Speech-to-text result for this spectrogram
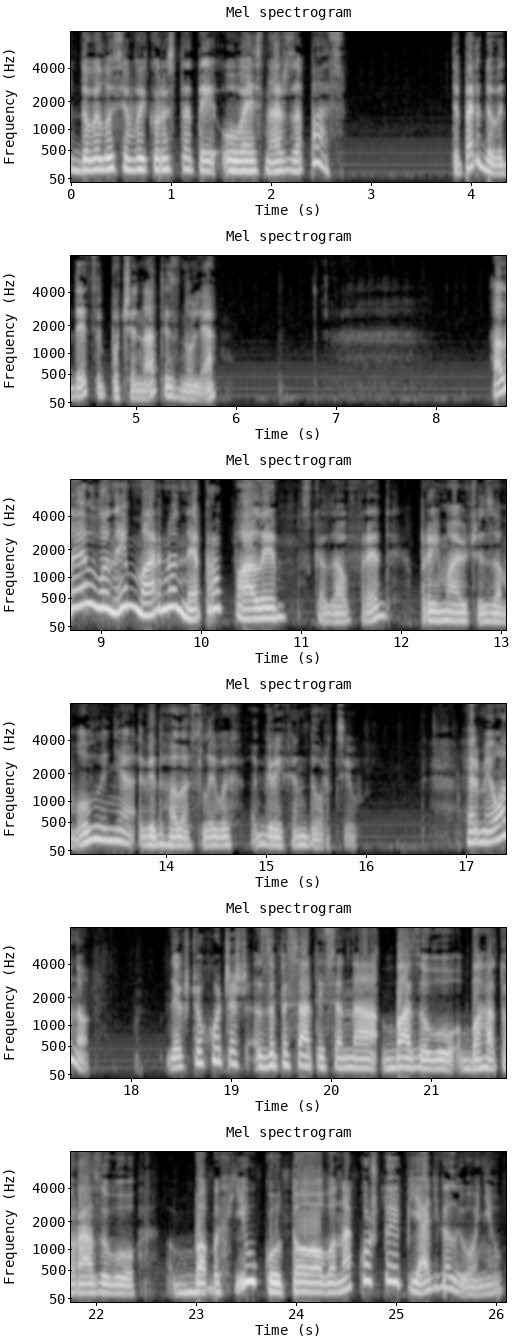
довелося використати увесь наш запас. Тепер доведеться починати з нуля. Але вони марно не пропали, сказав Фред, приймаючи замовлення від галасливих грифіндорців. Герміоно, якщо хочеш записатися на базову багаторазову бабихівку, то вона коштує 5 галеонів,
